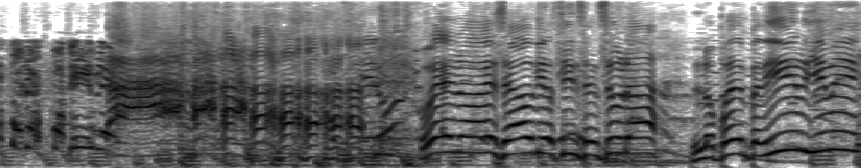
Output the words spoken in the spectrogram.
esto no es posible. bueno, ese audio sin censura lo pueden pedir, Jimmy.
